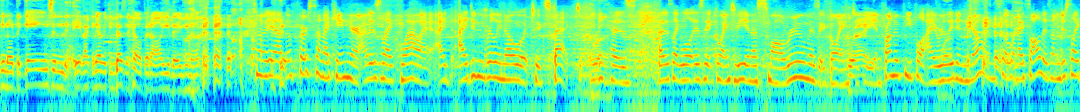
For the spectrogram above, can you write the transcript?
you know the games and it, like and everything doesn't help at all either. You know. Oh yeah, the first time I came here, I was like, wow, I, I, I didn't really know what to expect Right. because I was like, well, is it going to be in a small room? Is it going to be in front of people? I really Right. didn't know, and so when I saw this, I'm just like,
